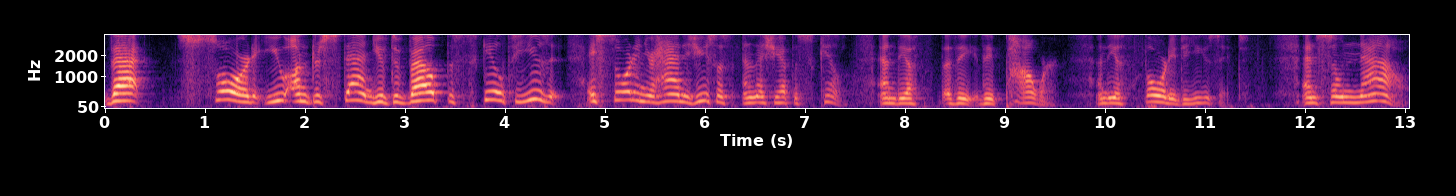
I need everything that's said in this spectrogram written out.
That sword you understand. You've developed the skill to use it. A sword in your hand is useless unless you have the skill and the, the, the power and the authority to use it. And so now,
